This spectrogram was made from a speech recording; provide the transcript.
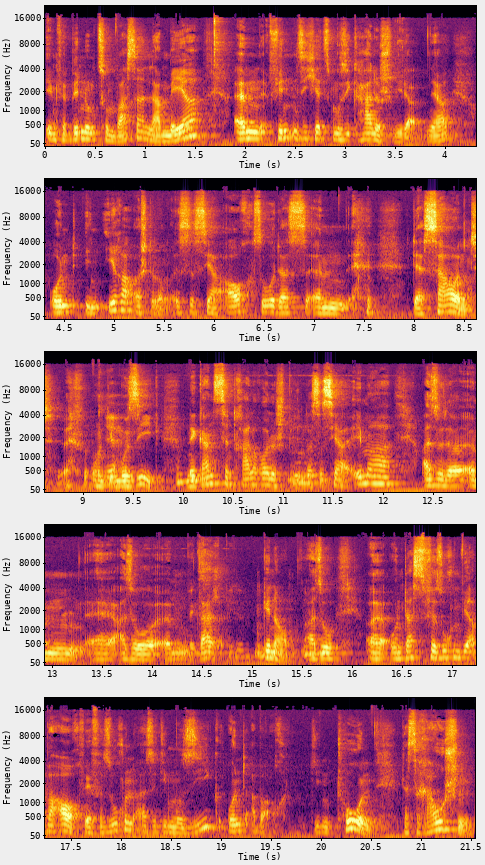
in Verbindung zum Wasser, La Mer, ähm, finden sich jetzt musikalisch wieder. Ja? Und in Ihrer Ausstellung ist es ja auch so, dass ähm, der Sound und ja. die Musik mhm. eine ganz zentrale Rolle spielen. Mhm. Das ist ja immer, also, ähm, äh, also ähm, da, mhm. genau, mhm. also äh, und das versuchen wir aber auch. Wir versuchen also die Musik und aber auch den Ton, das Rauschen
